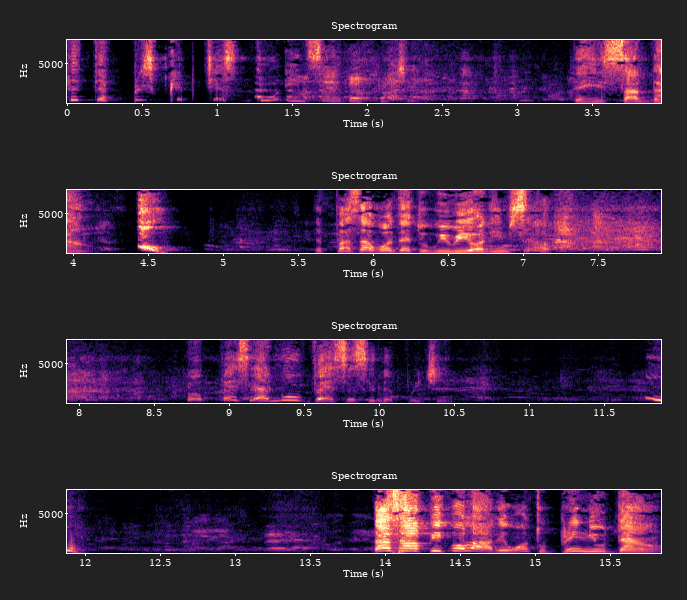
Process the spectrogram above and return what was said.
the, the scriptures go inside the preaching. Then he sat down. Oh! The pastor wanted to wee wee on himself. No, there are no verses in the preaching. Ooh. That's how people are. They want to bring you down.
